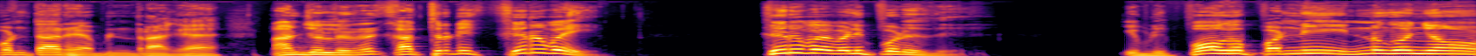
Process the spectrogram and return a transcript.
பண்ணிட்டாரு அப்படின்றாங்க. நான் சொல்லுறேன் கத்தருடைய கிருபை கிருபை வெளிப்படுது. இப்படி போக பண்ணி இன்னும் கொஞ்சம்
